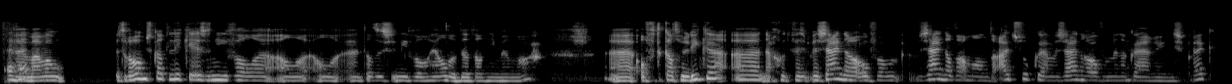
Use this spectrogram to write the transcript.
Uh-huh. Uh, maar we, het Rooms-Katholieke is in ieder geval, uh, al, al dat is in ieder geval helder dat dat niet meer mag. of het katholieke, nou goed, we, we, zijn erover, we zijn dat allemaal aan het uitzoeken en we zijn erover met elkaar in gesprek.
